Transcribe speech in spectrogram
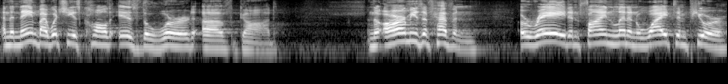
and the name by which he is called is the Word of God. And the armies of heaven, arrayed in fine linen, white and pure,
